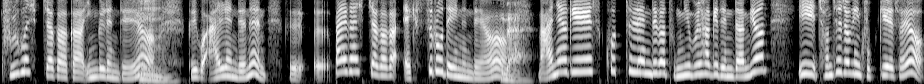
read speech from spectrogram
굵은 십자가가 잉글랜드예요. 음. 그리고 아일랜드는 그 어, 빨간 십자가가 X로 돼 있는데요. 네. 만약에 스코틀랜드가 독립을 하게 된다면 이 전체적인 국기에서요.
